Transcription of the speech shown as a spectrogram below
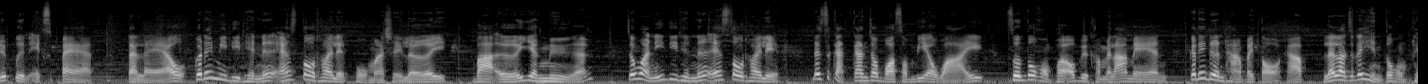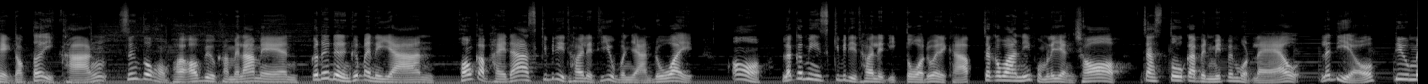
ด้วยปืน X8 แต่แล้วก็ได้มีดีเทนเนอร์แอสโตทอยเลตโผล่มาเฉยเลยบ้าเอ๋ยอย่างเหนือ จังหวะนี้ดีเทนเนอร์แอสโตทอยเลต ได้สกัดกั้นเจ้าบอสซอมบี้เอาไว้ ส่วนตัวของ Point of View Camera Man ก็ได้เดินทางไปต่อครับ และเราจะได้เห็นตัวของเพลกด็อกเตอร์อีกครั้ง ซึ่งตัวของ Point of View Camera Man ก็ได้เดินขึ้นไปในยาน พร้อมกับไฮด้าสกิปปี้ทอยเลตที่อยู่บนยานด้วยอ้อแล้วก็มีสกิปปี้ทอยเลตอีกตัวด้วยครับ จักรวาลนี้ผมเลยอย่างชอบ จากสตูกลายเป็นมิตรไปหมดแล้ว และเดี๋ยวดิวแม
